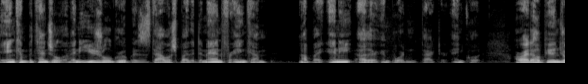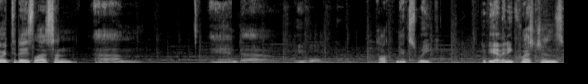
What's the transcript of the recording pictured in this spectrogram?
the income potential of any usual group is established by the demand for income, not by any other important factor, end quote. All right, I hope you enjoyed today's lesson. Um, and uh, we will talk next week. If you have any questions,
